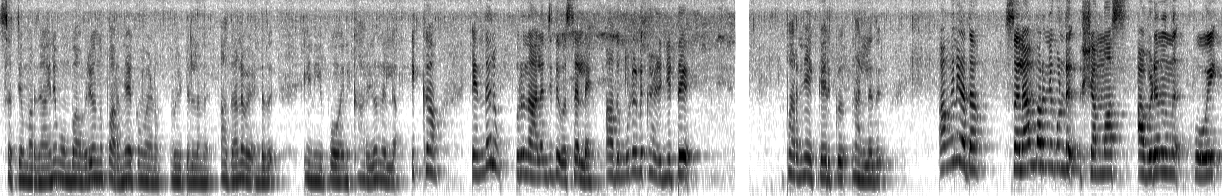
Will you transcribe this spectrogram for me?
സത്യം പറഞ്ഞാൽ അതിന് മുമ്പ് അവരെ ഒന്ന് പറഞ്ഞേക്കും വേണം വീട്ടിൽ നിന്ന്. അതാണ് വേണ്ടത്. ഇനിയിപ്പോൾ എനിക്കറിയുന്നില്ല. ഇക്ക എന്തായാലും ഒരു നാലഞ്ച് ദിവസമല്ലേ? അതും കൂടി ഒന്ന് കഴിഞ്ഞിട്ട് പറഞ്ഞേക്കായിരിക്കും നല്ലത്. അങ്ങനെ അതാ സലാം പറഞ്ഞുകൊണ്ട് ഷമ്മാസ് അവിടെ നിന്ന് പോയി.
